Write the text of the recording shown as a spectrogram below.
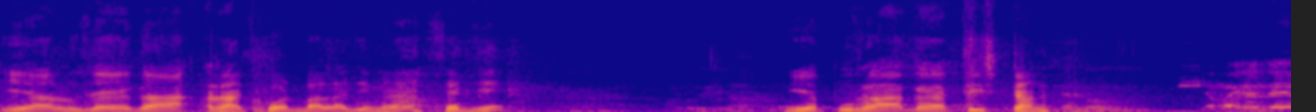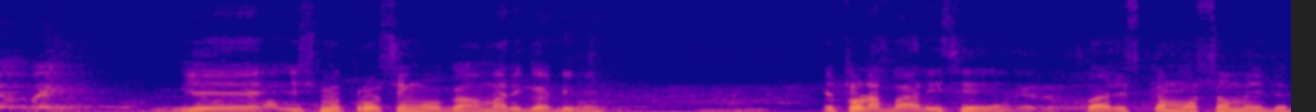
ये आलू जाएगा राजकोट। बालाजी में, है, सेठ जी? ये पूरा आ गया तीस टन। ये इसमें क्रॉसिंग होगा हमारी गाड़ी में। ये थोड़ा बारिश है, बारिश का मौसम है इधर।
